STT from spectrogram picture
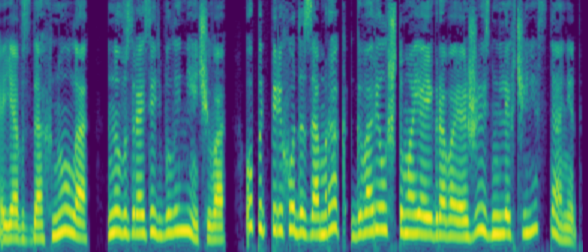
Я вздохнула, но возразить было нечего. Опыт перехода за мрак говорил, что моя игровая жизнь легче не станет.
